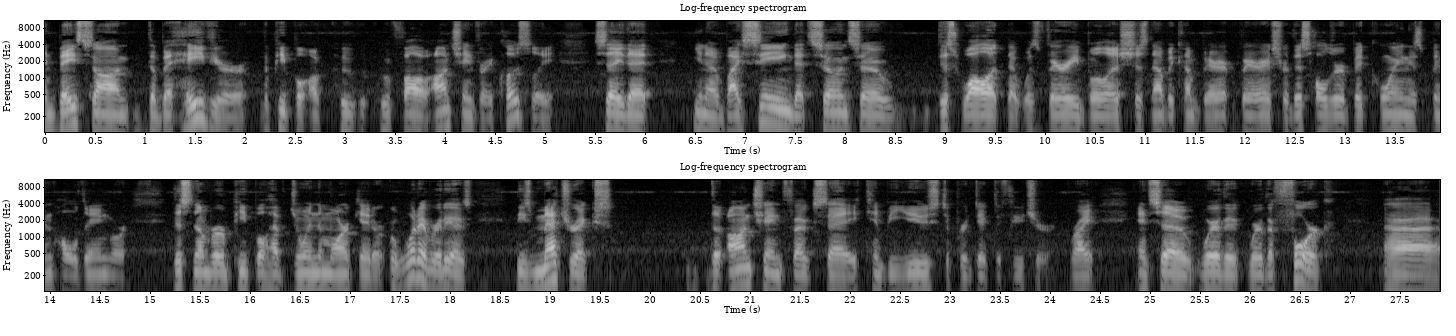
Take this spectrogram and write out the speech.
And based on the behavior, the people who, who follow on chain very closely say that, you know, by seeing that so and so, this wallet that was very bullish has now become bear, bearish, or this holder of Bitcoin has been holding, or this number of people have joined the market, or, or whatever it is, these metrics, the on chain folks say, can be used to predict the future, right? And so where the where the fork uh,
